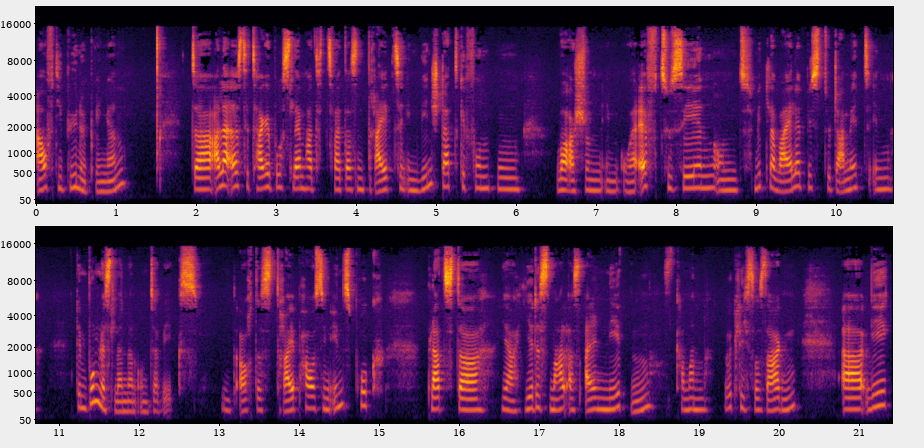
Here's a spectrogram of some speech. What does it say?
auf die Bühne bringen. Der allererste Tagebuchslam hat 2013 in Wien stattgefunden, war auch schon im ORF zu sehen und mittlerweile bist du damit in den Bundesländern unterwegs. Und auch das Treibhaus in Innsbruck platzt da ja jedes Mal aus allen Nähten, das kann man wirklich so sagen. Äh, wie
